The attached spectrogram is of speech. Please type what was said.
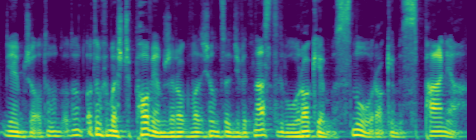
nie wiem, czy o tym, o, o, tym chyba jeszcze powiem, że rok 2019 był rokiem snu, rokiem spania.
